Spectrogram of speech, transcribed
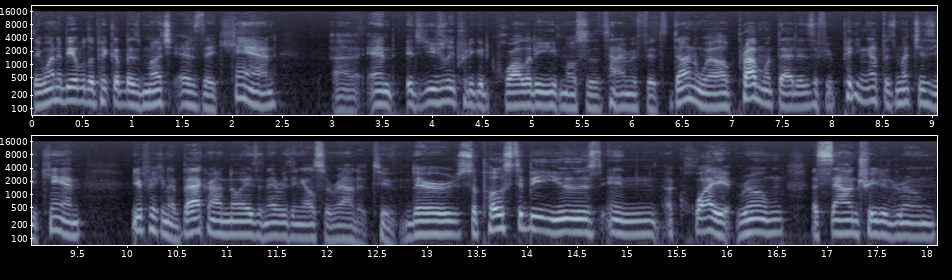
they want to be able to pick up as much as they can. Uh, and it's usually pretty good quality most of the time if it's done well. Problem with that is if you're picking up as much as you can, you're picking up background noise and everything else around it too. They're supposed to be used in a quiet room, a sound treated room,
